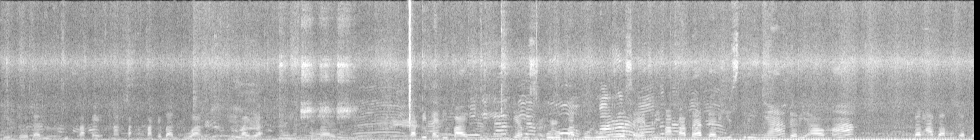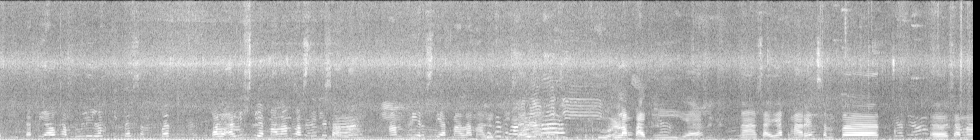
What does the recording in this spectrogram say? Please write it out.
gitu dan pakai nafas pakai bantuan supaya ingat kembali. Tapi tadi pagi jam 10.40 saya terima kabar dari istrinya dari Alma Bang Agam udah pergi. Tapi alhamdulillah kita sempat kalau Alif setiap malam pasti di sana. Hampir setiap malam Alif di sana. Pulang pagi ya. Nah, saya kemarin sempet eh, sama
